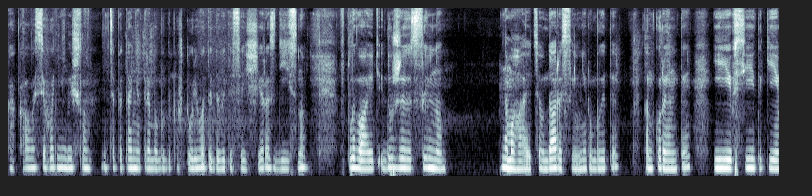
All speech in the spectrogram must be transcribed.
Така кава сьогодні вийшла. Це питання треба буде повторювати, дивитися ще раз. Дійсно впливають і дуже сильно намагаються удари сильні робити, конкуренти. І всі такі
